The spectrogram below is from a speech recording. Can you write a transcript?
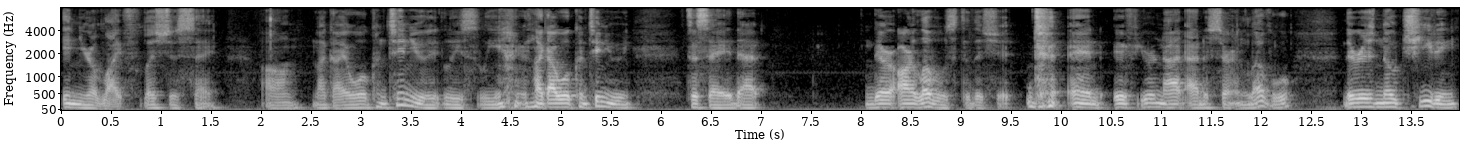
in your life let's just say um, like i will continuously like i will continue to say that there are levels to this shit and if you're not at a certain level there is no cheating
